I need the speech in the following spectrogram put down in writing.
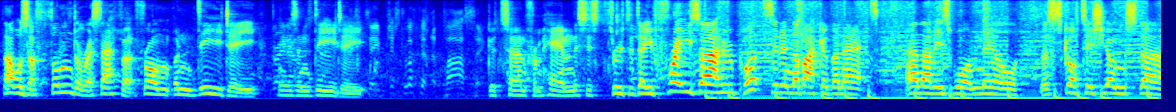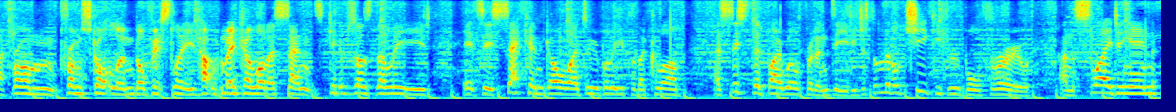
That was a thunderous effort from Ndidi. Here's Ndidi. Good turn from him. This is through to Dave Fraser, who puts it in the back of the net. And that is 1-0. The Scottish youngster from, from Scotland, obviously. That would make a lot of sense. Gives us the lead. It's his second goal, I do believe, for the club. Assisted by Wilfred Ndidi. Just a little cheeky through ball through. And sliding in,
